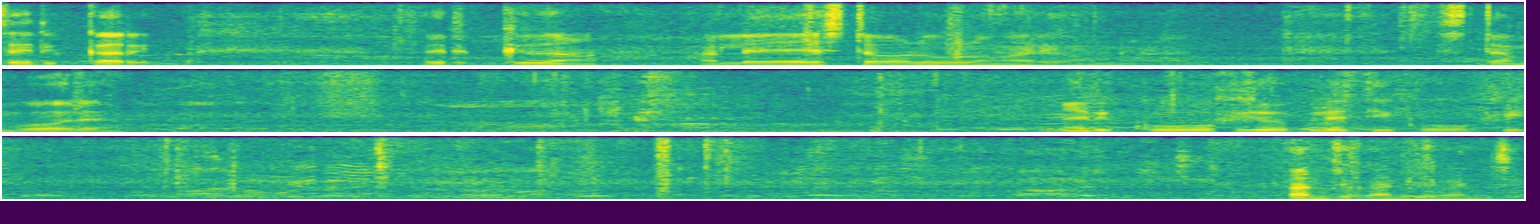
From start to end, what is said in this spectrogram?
ശരിക്കറിയും. ശരിക്ക് കാണാം. നല്ല സ്റ്റാളുകളും കാര്യങ്ങളും. ഇഷ്ടം പോലെ. ഒരു കോഫി ഷോപ്പിലെത്തി കോഫി കഞ്ചു കഞ്ചു കഞ്ചു.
